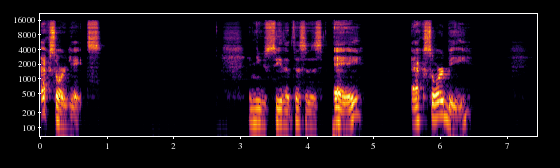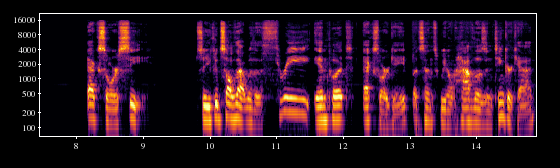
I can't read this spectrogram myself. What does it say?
XOR gates. And you see that this is A, XOR B, XOR C. So you could solve that with a three input XOR gate, but since we don't have those in Tinkercad,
